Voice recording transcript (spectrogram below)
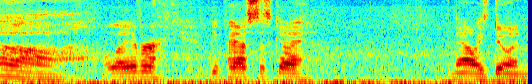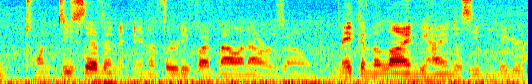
Oh, will I ever get past this guy? Now he's doing 27 in a 35 mile an hour zone, making the line behind us even bigger.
